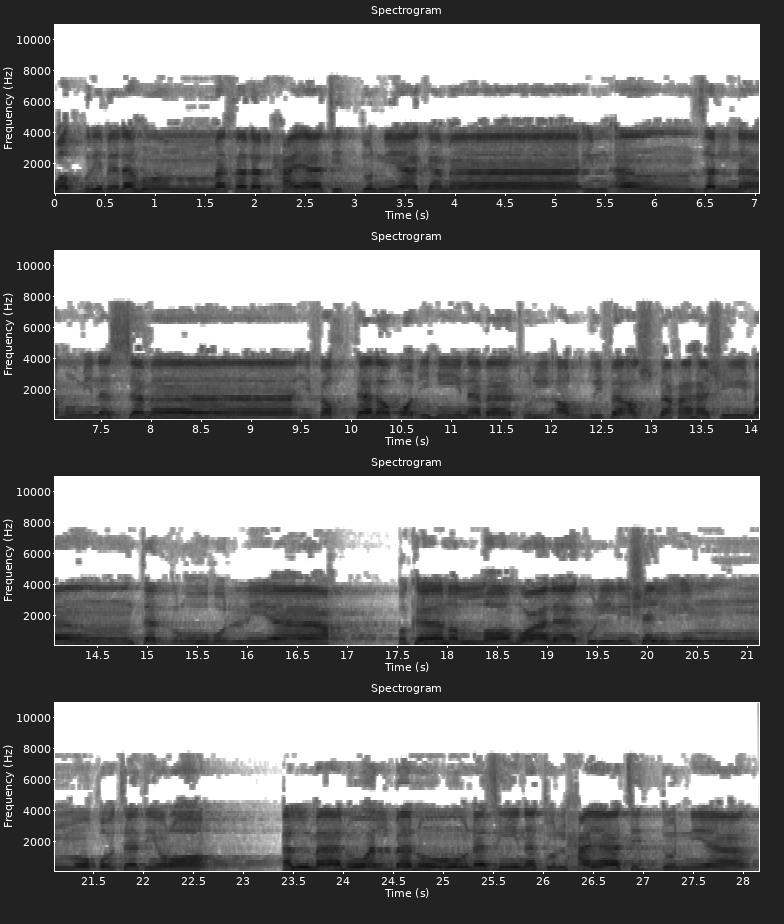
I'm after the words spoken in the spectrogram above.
واضرب لهم مثل الحياة الدنيا كماء إن أنزلناه من السماء فاختلط به نبات الأرض فأصبح هشيما تذروه الرياح وكان الله على كل شيء مقتدرا المال والبنون زينة الحياة الدنيا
